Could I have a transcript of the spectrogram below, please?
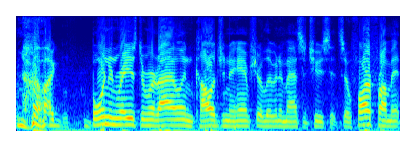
No, I born and raised in Rhode Island, college in New Hampshire, living in Massachusetts. So far from it.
